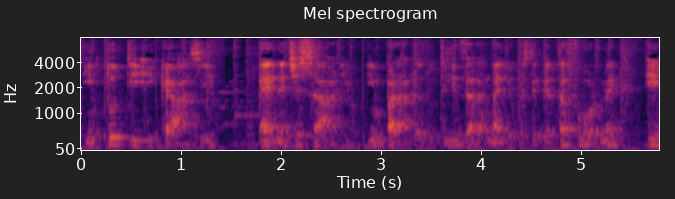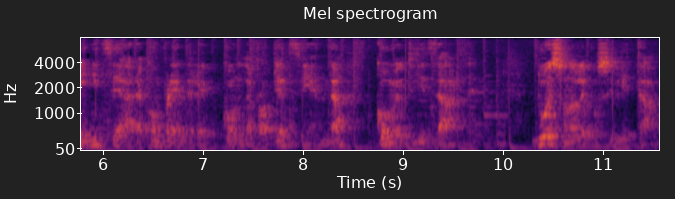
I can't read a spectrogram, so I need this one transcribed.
In tutti i casi è necessario imparare ad utilizzare al meglio queste piattaforme e iniziare a comprendere con la propria azienda come utilizzarle. Due sono le possibilità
